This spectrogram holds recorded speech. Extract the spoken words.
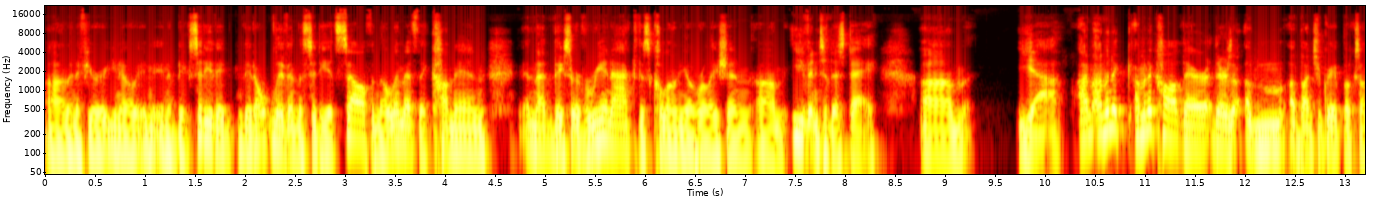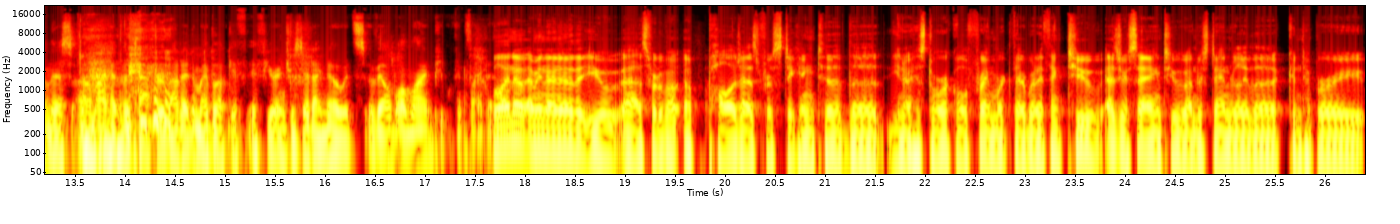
Um, and if you're, you know, in, in a big city, they they don't live in the city itself and the limits. They come in and that they sort of reenact this colonial relation, um, even to this day. Um, yeah, I'm, I'm gonna I'm gonna call it there. There's a, a bunch of great books on this. Um, I have a chapter about it in my book. If, if you're interested, I know it's available online. People can find it. Well, I know. I mean, I know that you uh, sort of uh, apologized for sticking to the you know historical framework there, but I think too, as you're saying, to understand really the contemporary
